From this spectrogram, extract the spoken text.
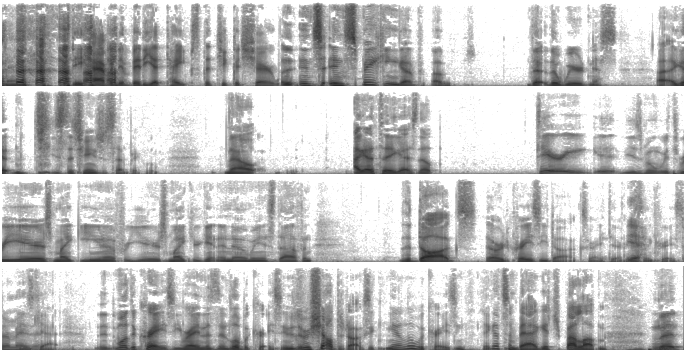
yeah. Do you have any videotapes that you could share? Uh, In, in speaking of, of the the weirdness, I, I got just to change the subject. a little. Now, I got to tell you guys. Now, Terry uh, has been with three years. Mikey, you know, for years. Mike, you're getting to know me and stuff. And the dogs are crazy dogs, right there. Yeah, It's like crazy. they're amazing. Cat. Well, they're crazy, right? They're a little bit crazy. They were shelter dogs, you know, a little bit crazy. They got some baggage, but I love them. But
